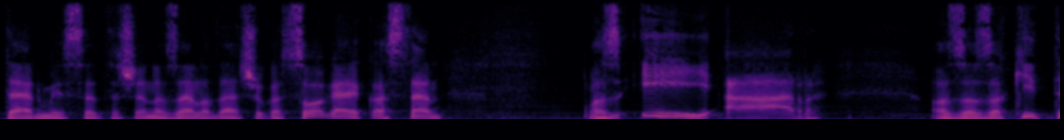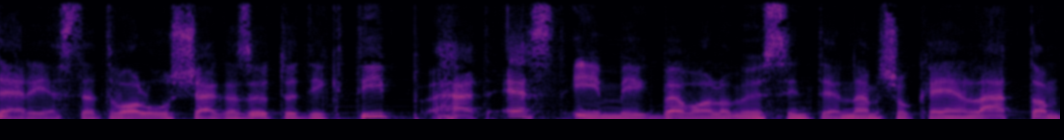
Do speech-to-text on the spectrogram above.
természetesen az eladásokat szolgálják. Aztán az AR, azaz a kiterjesztett valóság az ötödik tipp, hát ezt én még bevallom őszintén nem sok helyen láttam,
